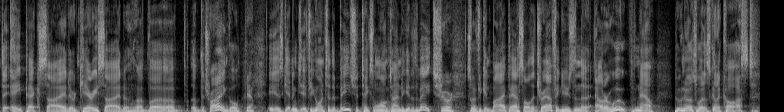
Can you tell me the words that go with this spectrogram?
the Apex side or Cary side of of, uh, of, of the triangle Yep. is getting to. If you're going to the beach, it takes a long time to get to the beach. Sure. So if you can bypass all the traffic using the outer loop, now who knows what it's going to cost?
